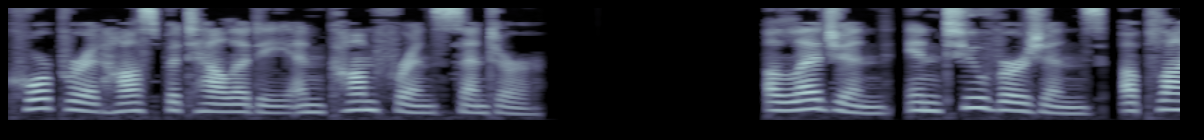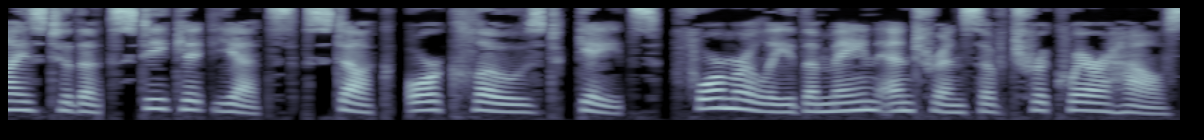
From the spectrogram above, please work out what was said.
corporate hospitality and conference centre. A legend, in two versions, applies to the stuck, or closed, gates, formerly the main entrance of Traquair House.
